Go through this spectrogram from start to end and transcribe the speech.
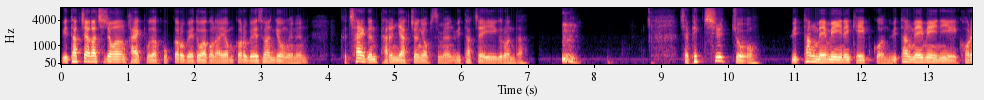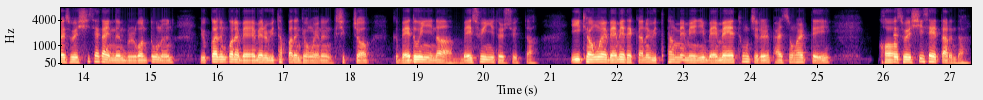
위탁자가 지정한 가액보다 고가로 매도하거나 염가로 매수한 경우에는 그 차액은 다른 약정이 없으면 위탁자의 이익으로 한다. 제107조 위탁 매매인의 개입권 위탁 매매인이 거래소에 시세가 있는 물건 또는 유가증권의 매매를 위탁받은 경우에는 직접 그 매도인이나 매수인이 될 수 있다. 이 경우에 매매 대가는 위탁 매매인이 매매의 통지를 발송할 때의 거래소의 시세에 따른다.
